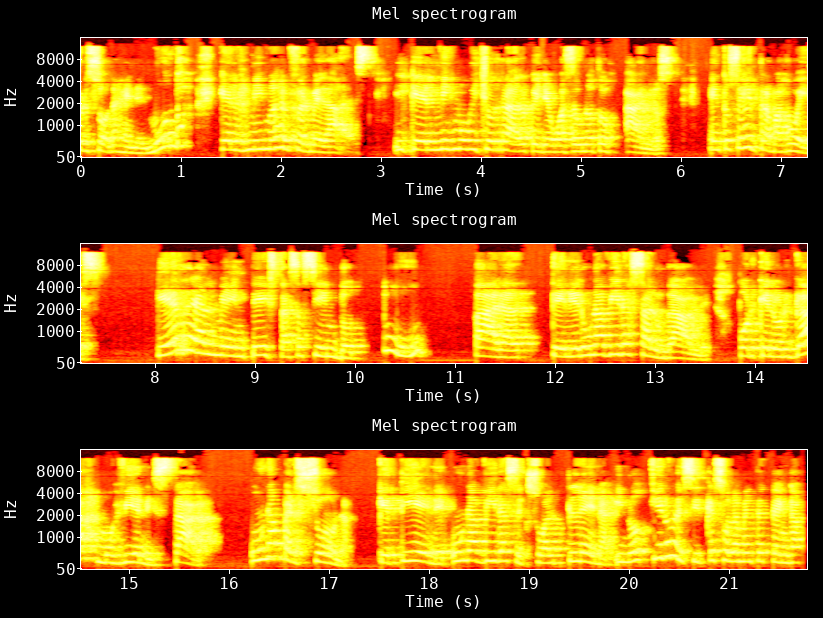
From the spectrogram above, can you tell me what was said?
personas en el mundo que las mismas enfermedades y que el mismo bicho raro que llegó hace unos dos años. Entonces el trabajo es, ¿qué realmente estás haciendo tú para tener una vida saludable, porque el orgasmo es bienestar. Una persona que tiene una vida sexual plena, y no quiero decir que solamente tenga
